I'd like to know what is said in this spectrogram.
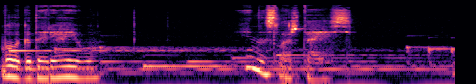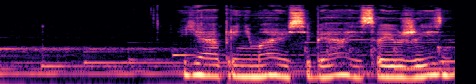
Благодаря его и наслаждаясь. Я принимаю себя и свою жизнь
